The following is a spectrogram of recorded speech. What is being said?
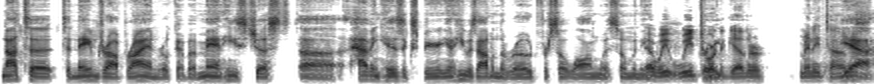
not to to name drop Ryan real quick, but man, he's just uh, having his experience. You know, he was out on the road for so long with so many. Yeah, we we toured together many times. Yeah.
